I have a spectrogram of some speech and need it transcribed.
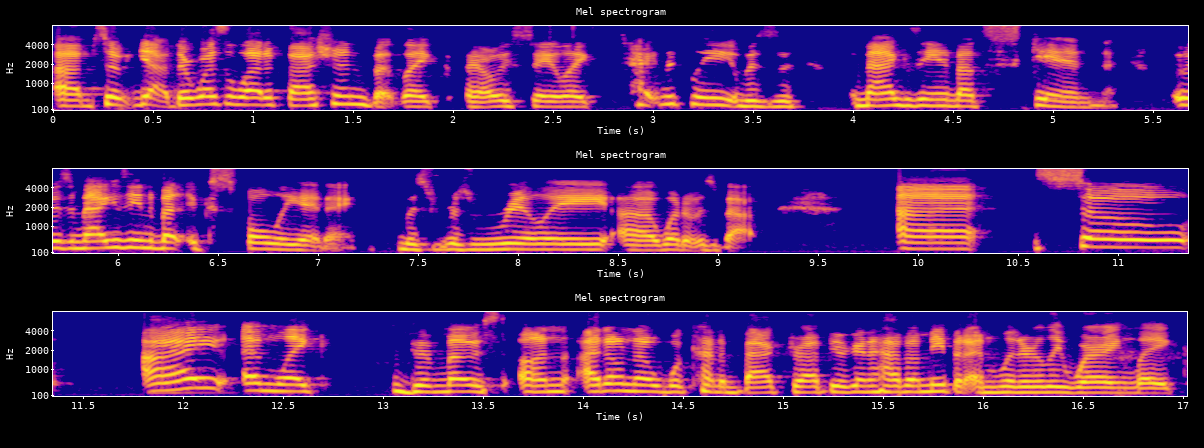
Um, so yeah, there was a lot of fashion, but like I always say, like technically it was a magazine about skin. It was a magazine about exfoliating. Was was really uh, what it was about. Uh, so I am like the most un I don't know what kind of backdrop you're gonna have on me, but I'm literally wearing like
